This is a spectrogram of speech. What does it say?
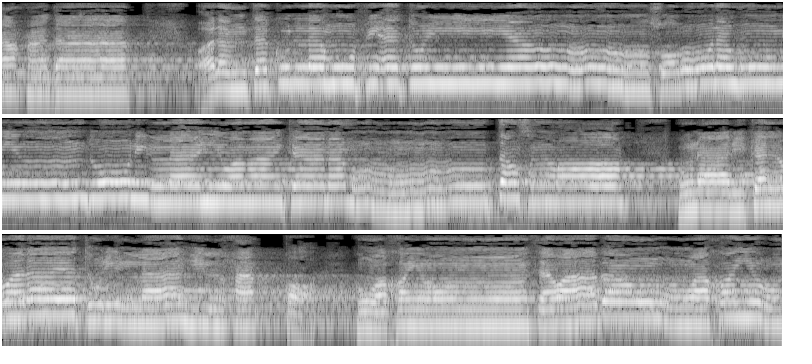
أَحَدًا وَلَمْ تَكُن لَّهُ فِئَةٌ يَنصُرُونَهُ وَمَا كَانَ مُنتَصِرًا. هُنَالِكَ الْوَلَايَةُ لِلَّهِ الْحَقِّ ۚ. هُوَ خَيْرٌ ثَوَابًا وَخَيْرٌ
